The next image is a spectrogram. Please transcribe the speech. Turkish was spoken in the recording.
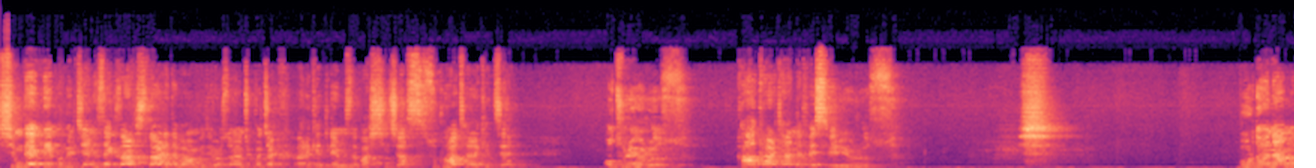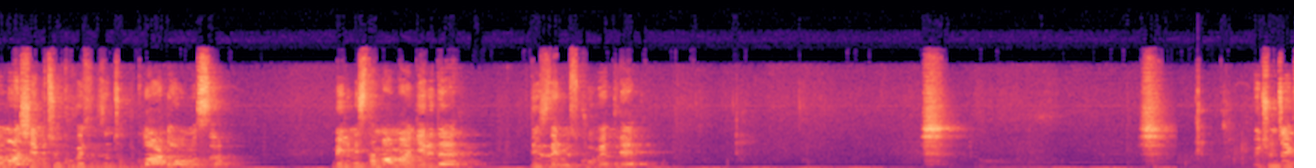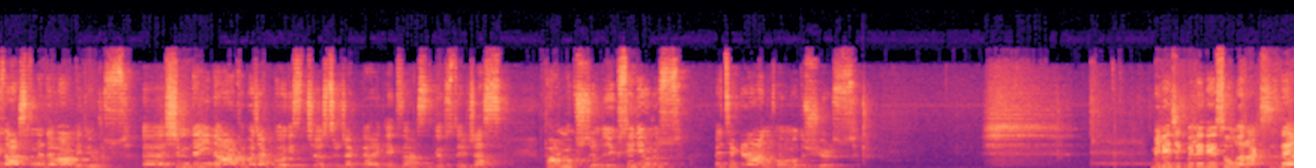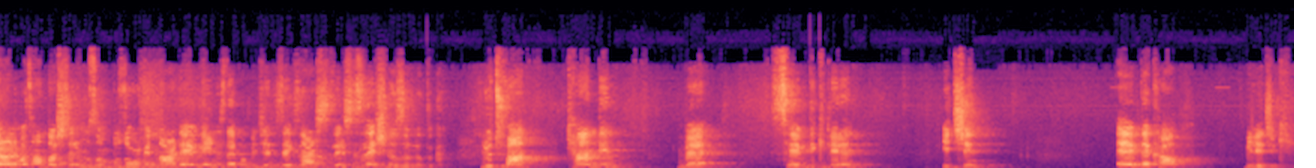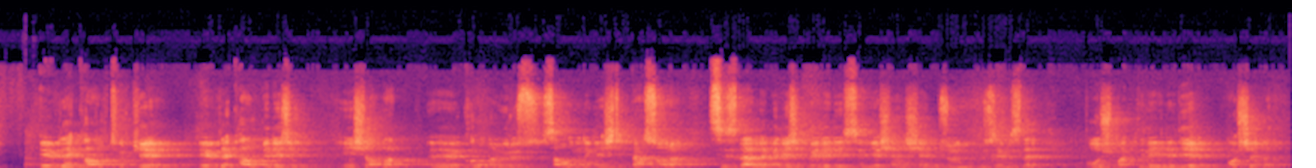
Şimdi evde yapabileceğiniz egzersizlerle devam ediyoruz. Önce bacak hareketlerimizle başlayacağız. Squat hareketi. Oturuyoruz. Kalkarken nefes veriyoruz. Burada önemli olan şey bütün kuvvetinizin topuklarda olması. Belimiz tamamen geride. Dizlerimiz kuvvetli. Üçüncü egzersizine devam ediyoruz. Ee, Şimdi yine arka bacak bölgesini çalıştıracak bir egzersiz göstereceğiz. Parmak uçlarında yükseliyoruz ve tekrar aynı konuma düşüyoruz. Bilecik Belediyesi olarak siz değerli vatandaşlarımızın bu zor günlerde evlerinizde yapabileceğiniz egzersizleri sizler için hazırladık. Lütfen kendin ve sevdiklerin için evde kal Bilecik. Evde kal Türkiye, evde kal Bilecik. İnşallah e, koronavirüs salgını geçtikten sonra sizlerle Bilecik Belediyesi yaşayan şehir müzemizde buluşmak dileğiyle diyelim. Hoşçakalın.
